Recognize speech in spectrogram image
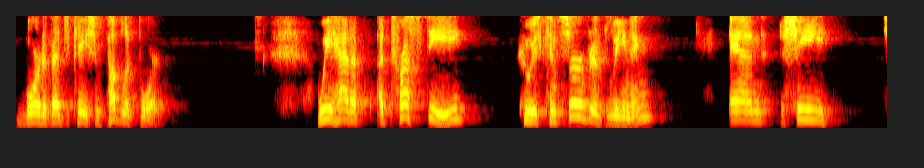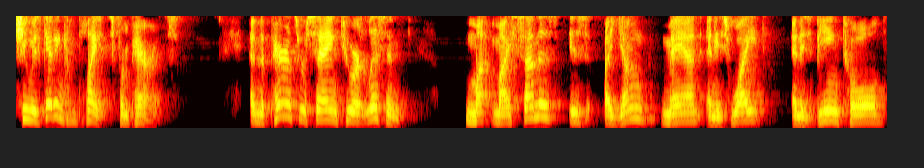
Board of Education, public board, we had a, a trustee who is conservative leaning, and she she was getting complaints from parents, and the parents were saying to her, "Listen, my, my son is is a young man, and he's white, and he's being told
